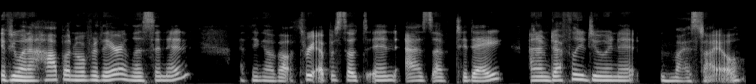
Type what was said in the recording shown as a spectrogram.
If you want to hop on over there and listen in, I think I'm about three episodes in as of today, and I'm definitely doing it my style.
